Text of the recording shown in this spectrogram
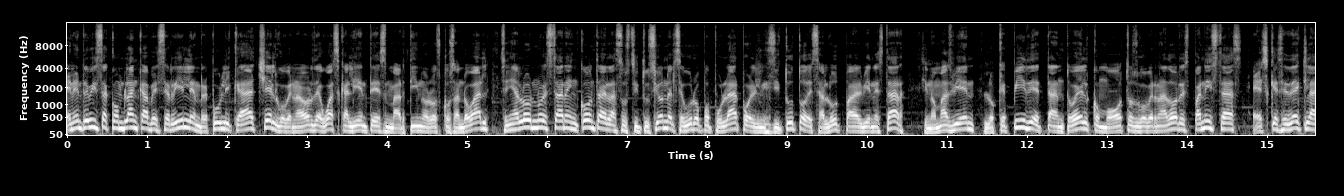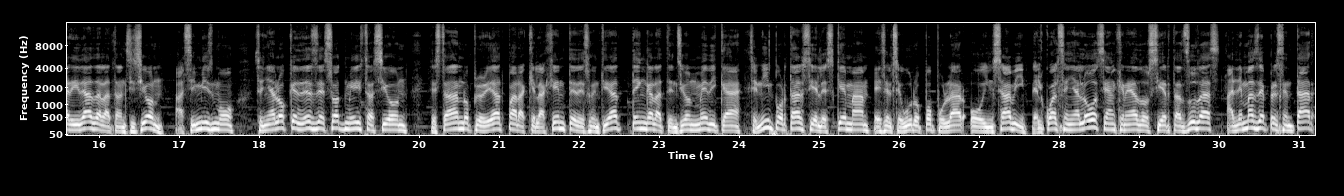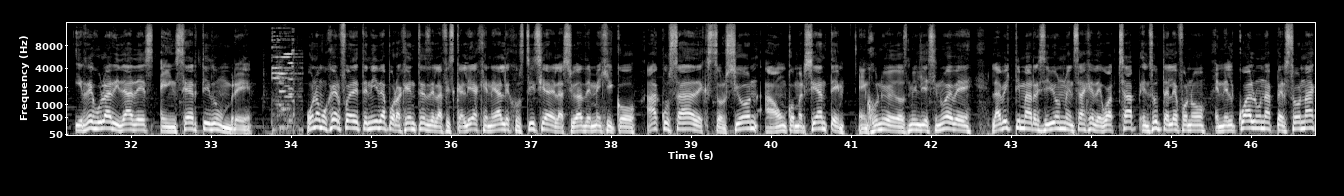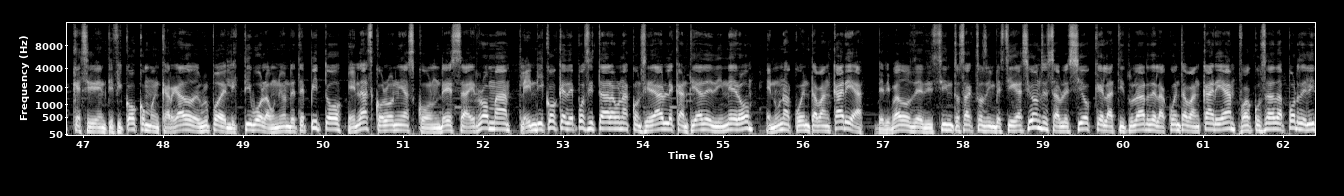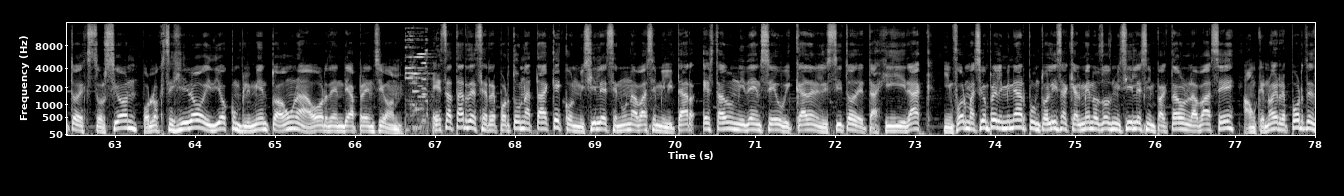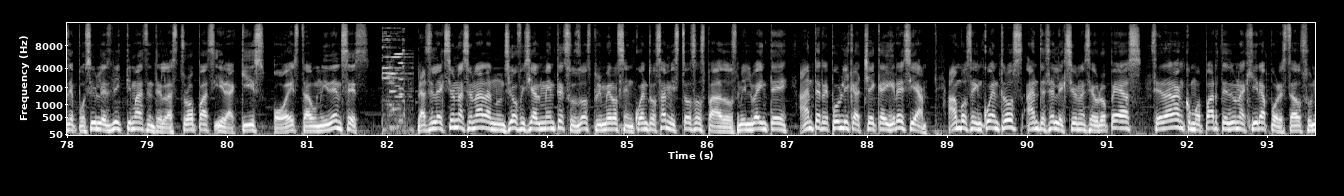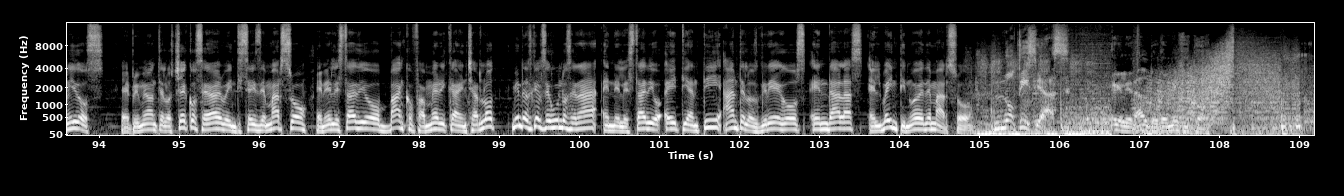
En entrevista con Blanca Becerril en República H, el gobernador de Aguascalientes, Martín Orozco Sandoval, señaló no estar en contra de la sustitución del Seguro Popular por el Instituto de Salud para el Bienestar, sino más bien lo que pide tanto él como otros gobernadores panistas es que se dé claridad a la transición. Asimismo, señaló que desde su administración se está dando prioridad para que la gente de su entidad tenga la atención médica, sin importar si el esquema es el Seguro Popular o INSABI, del cual señaló se han generado ciertas dudas además de presentar irregularidades e incertidumbre. Una mujer fue detenida por agentes de la Fiscalía General de Justicia de la Ciudad de México, acusada de extorsión a un comerciante. En junio de 2019, la víctima recibió un mensaje de WhatsApp en su teléfono en el cual una persona que se identificó como encargado del grupo delictivo La Unión de Tepito en las colonias Condesa y Roma le indicó que depositara una considerable cantidad de dinero en una cuenta bancaria. Derivado de distintos actos de investigación, se estableció que la titular de la cuenta bancaria fue acusada por delito de extorsión, por lo que se giró y dio cumplimiento a una orden de aprehensión. Esta tarde se reportó un ataque con misiles en una base militar estadounidense ubicada en el distrito de Tají, Irak. Información preliminar puntualiza que al menos dos misiles impactaron la base, aunque no hay reportes de posibles víctimas entre las tropas iraquíes o estadounidenses. La selección nacional anunció oficialmente sus dos primeros encuentros amistosos para 2020 ante República Checa y Grecia. Ambos encuentros, ante selecciones europeas, se darán como parte de una gira por Estados Unidos. El primero ante los checos será el 26 de marzo en el estadio Bank of America en Charlotte, mientras que el segundo será en el estadio ATT ante los griegos en Dallas el 29 de marzo. Noticias. El Heraldo de México.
